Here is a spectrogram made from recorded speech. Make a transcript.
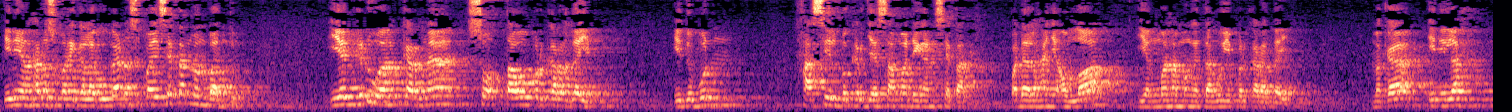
Ini yang harus mereka lakukan supaya setan membantu. Yang kedua, karena sok tahu perkara gaib. Itu pun hasil bekerja sama dengan setan. Padahal hanya Allah yang maha mengetahui perkara gaib. Maka inilah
